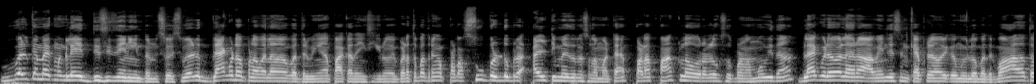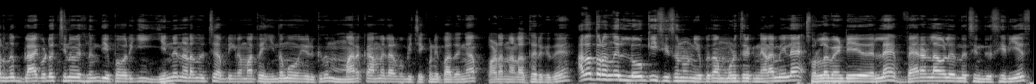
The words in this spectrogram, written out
வெல்கம் பேக் மங்களே திஸ் இஸ் எனிங் டர்ம்ஸ் ஸ்டோரிஸ் வேறு பிளாக் அவுட் படம் எல்லாம் பார்த்துருப்பீங்க பார்க்காதீங்க சீக்கிரம். படத்தை பார்த்துருங்க படம் சூப்பர் டூப்பர் அல்டிமேட்னு சொல்ல மாட்டேன். படம் பார்க்கல ஓரளவுக்கு சூப்பரான மூவி தான். பிளாக் விடோ எல்லாரும் அவெஞ்சர்ஸ் அண்ட் கேப்டன் அமெரிக்கா மூவியில் பார்த்துருப்போம். அதை தொடர்ந்து பிளாக் விடோ சின்ன வயசுலேருந்து இப்போ வரைக்கும் என்ன நடந்துச்சு அப்படிங்கிற மாதிரி இந்த மூவி இருக்குது. மறக்காம எல்லாரும் போய் செக் பண்ணி பார்த்துங்க. படம் நல்லா தான் இருக்குது. அதை தொடர்ந்து லோகி சீசன் ஒன்று இப்போ தான் முடிஞ்சிருக்கு நிலமையில சொல்ல வேண்டியதில்லை. வேற லெவலில் இருந்துச்சு இந்த சீரியஸ்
